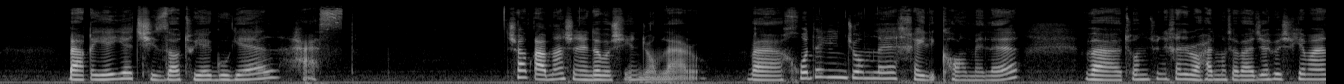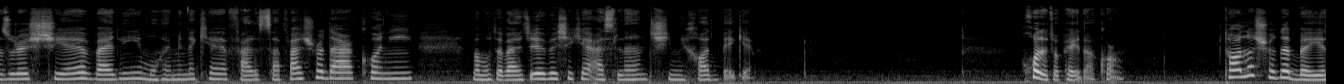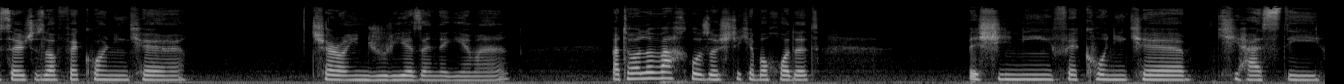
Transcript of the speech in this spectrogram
بقیه چیزا توی گوگل هست. شاید قبلا شنیده باشی این جمله رو. و خود این جمله خیلی کامله و تو می‌تونی خیلی راحت متوجه بشی که منظورش چیه ولی مهم اینه که فلسفهش رو درک کنی و متوجه بشی که اصلا چی می‌خواد بگه. خودتو پیدا کن. تا حالا شده به یه سری چیزا فکر کنی که چرا اینجوریه زندگی من؟ و تا حالا وقت گذاشتی که با خودت بشینی فکر کنی که کی هستی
